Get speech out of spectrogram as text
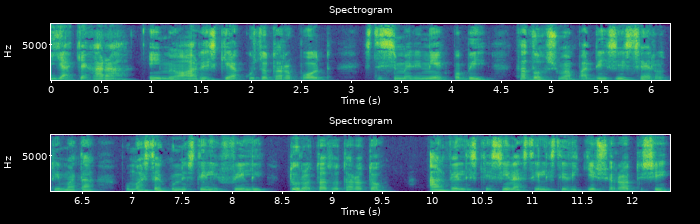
Γεια και χαρά, είμαι ο Άρης και ακούς το Ταροποντ. Στη σημερινή εκπομπή θα δώσουμε απαντήσεις σε ερωτήματα που μας έχουν στείλει φίλοι του Ρωτά το Ταρωτό. Αν θέλεις και εσύ να στείλεις τη δική σου ερώτηση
